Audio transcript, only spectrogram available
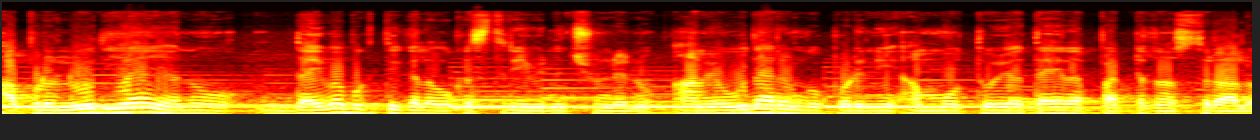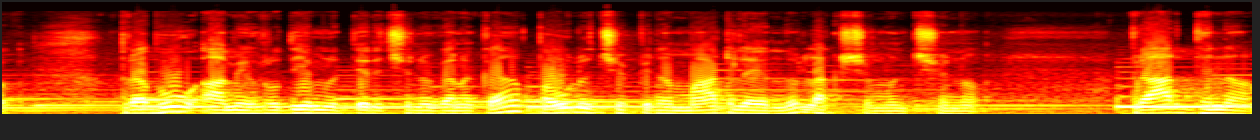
అప్పుడు లూదియా అను దైవభక్తి గల ఒక స్త్రీ వినుచుండెను. ఆమె ఊదారంగు పొడిని అమ్ము తోయతైర పట్టణస్తురాలు ప్రభు ఆమె హృదయంను తెరిచెను గనక పౌలు చెప్పిన మాటలందు లక్ష్యముంచెను. ప్రార్థన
